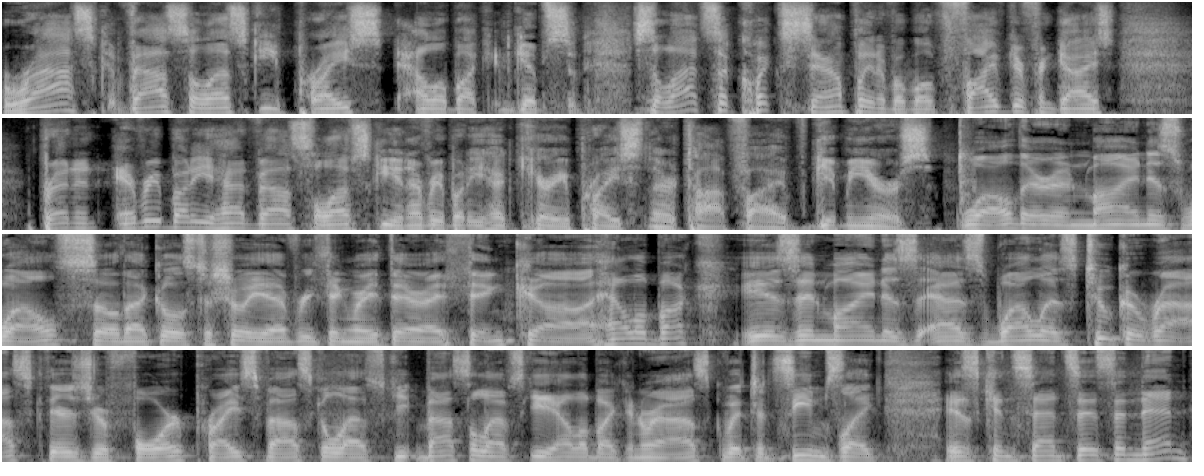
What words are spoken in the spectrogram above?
Rask, Vasilevskiy, Price, Hellebuyck, and Gibson. So that's a quick sampling of about five different guys Brendan, everybody had Vasilevskiy and everybody had Carey Price in their top five. Give me yours. Well, they're in mine as well, so that goes to show you everything right there. I think uh, Hellebuyck is in mine as as well as Tuukka Rask. There's your four: Price, Vasilevskiy, Vasilevskiy, Hellebuyck, and Rask, which it seems like is consensus. And then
